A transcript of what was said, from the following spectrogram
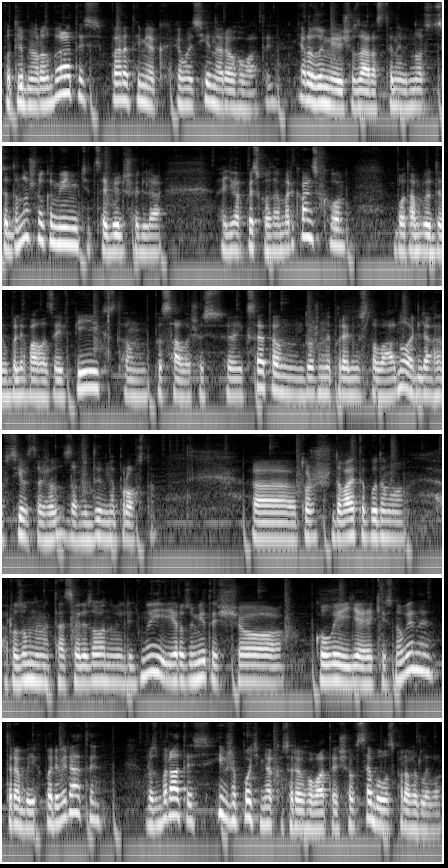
потрібно розбиратись перед тим, як емоційно реагувати. Я розумію, що зараз це не відноситься до нашого ком'юніті, це більше для європейського та американського, бо там люди вболівали за FPX, там писали щось XE, там дуже неприємні слова. Ну а для гравців це завжди непросто. Е, Тож давайте будемо розумними та цивілізованими людьми і розуміти, що коли є якісь новини, треба їх перевіряти, розбиратись і вже потім якось реагувати, щоб все було справедливо.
